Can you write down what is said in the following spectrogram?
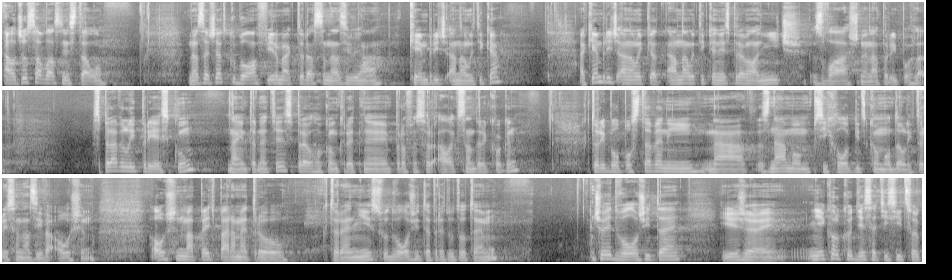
Ale čo sa vlastne stalo? Na začiatku bola firma, ktorá sa nazýva Cambridge Analytica. A Cambridge Analytica, nespravila nič zvláštne na prvý pohľad. Spravili prieskum na internete, spravil ho konkrétne profesor Alexander Kogan, ktorý bol postavený na známom psychologickom modeli, ktorý sa nazýva Ocean. Ocean má 5 parametrov, ktoré nie sú dôležité pre túto tému. Čo je dôležité, je, že niekoľko desaťtisícok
